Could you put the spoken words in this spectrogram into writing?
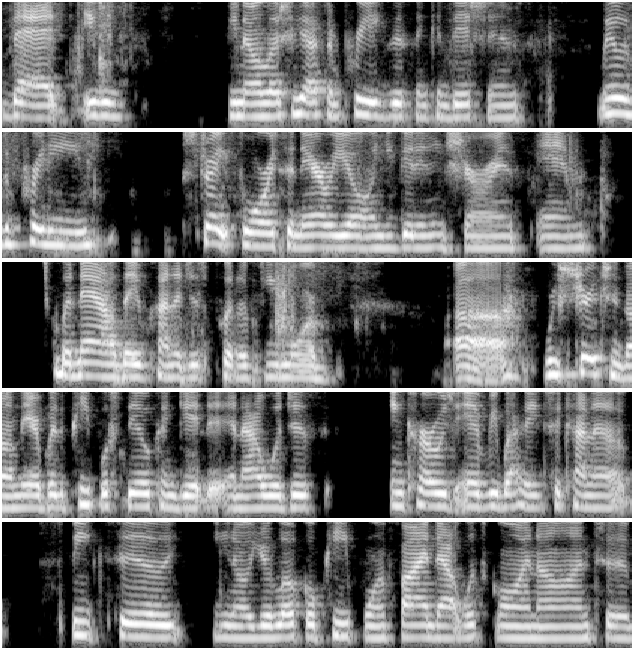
that, it was, you know, unless you have some pre-existing conditions, I mean, it was a pretty straightforward scenario, and you get an insurance and but now they've kind of just put a few more uh, restrictions on there, but the people still can get it. And I would just encourage everybody to kind of speak to you know your local people and find out what's going on to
